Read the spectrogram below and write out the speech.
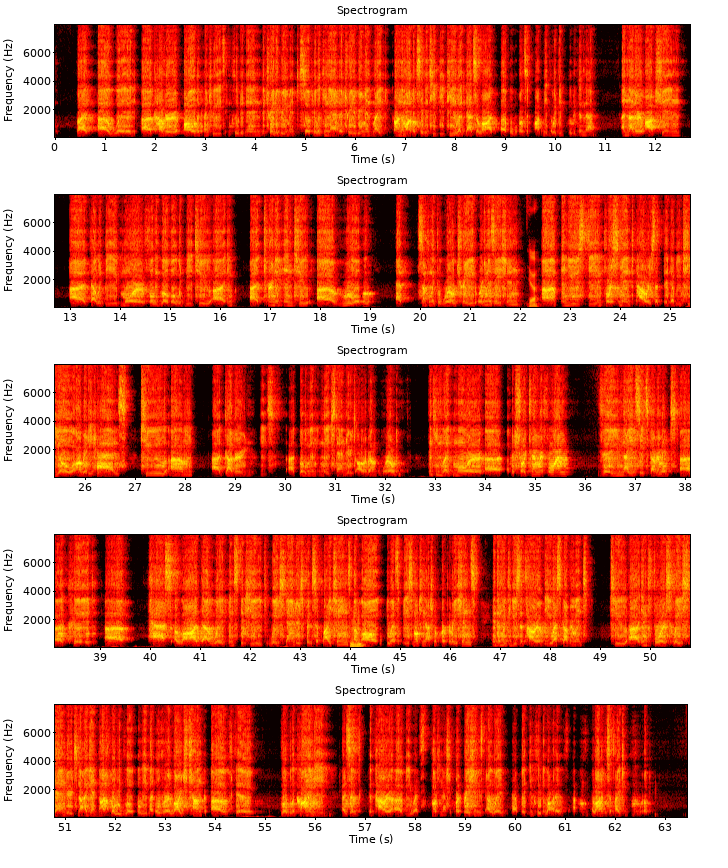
but uh, would uh, cover all the countries included in the trade agreement. So if you're looking at a trade agreement like on the model, say the TPP, like that's a lot of the world's economy that would be included in that. Another option uh, that would be more fully global would be to uh, in, uh, turn it into a rule at something like the World Trade Organization yeah. um, and use the enforcement powers that the WTO already has to um, uh, govern these uh, global minimum wage standards all around the world. Thinking like more uh, of a short-term reform, the United States government could pass a law that would institute wage standards for the supply chains mm-hmm. of all U.S.-based multinational corporations, and then we could use the power of the U.S. government to uh, enforce wage standards, not, again, not fully globally, but over a large chunk of the global economy because of the power of U.S. multinational corporations. That would that would include a lot of um, a lot of the supply chains in the world.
